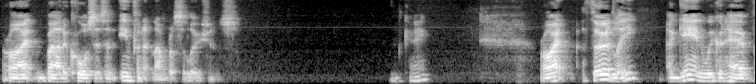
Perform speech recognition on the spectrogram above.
right, but of course there's an infinite number of solutions. Okay. Right, thirdly, again, we could have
